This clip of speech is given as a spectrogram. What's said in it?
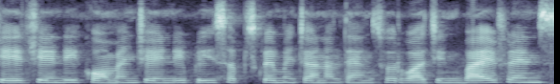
షేర్ చేయండి కామెంట్ చేయండి. Please subscribe my channel. Thanks for watching. Bye friends.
